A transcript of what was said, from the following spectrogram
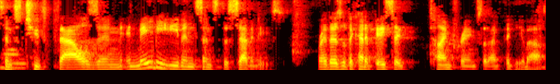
since 2000 and maybe even since the 70s right those are the kind of basic timeframes that i'm thinking about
